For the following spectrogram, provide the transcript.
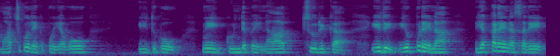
మార్చుకోలేకపోయావో ఇదిగో నీ గుండెపైన చురిక. ఇది ఎప్పుడైనా ఎక్కడైనా సరే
